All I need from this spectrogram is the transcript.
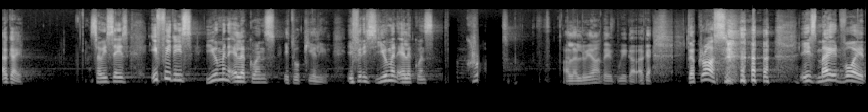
Okay. So he says, if it is human eloquence, it will kill you. If it is human eloquence, the cross. Hallelujah. There we go. Okay. The cross is made void,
